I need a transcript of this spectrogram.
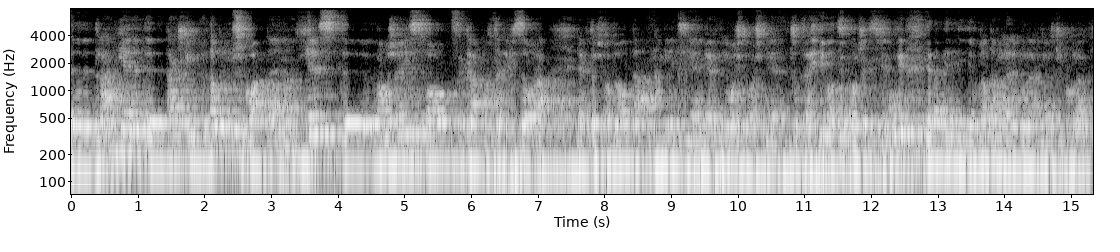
Y, Dla mnie y, takim dobrym przykładem jest y, małżeństwo z ekranów telewizora. Jak ktoś ogląda namiętnie, jak miłość, to właśnie tutaj o tym małżeństwie mówię. Ja namiętnie nie oglądam, ale regularnie od kilku lat.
